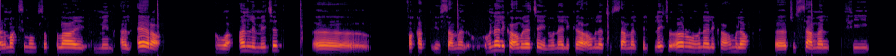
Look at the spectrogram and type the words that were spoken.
ال maximum supply من الإيرا. هو unlimited فقط يستعمل هنالك عملتين هنالك عملة تستعمل في ال play to earn وهنالك عملة آه، تستعمل في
